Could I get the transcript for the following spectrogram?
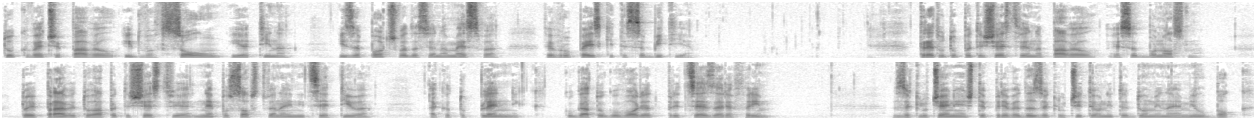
Тук вече Павел идва в Солун и Атина и започва да се намесва в европейските събития. Третото пътешествие на Павел е съдбоносно. Той прави това пътешествие не по собствена инициатива, а като пленник, когато говорят при Цезаря в Рим. В заключение ще приведа заключителните думи на Емил Бог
